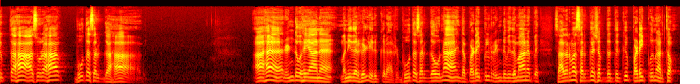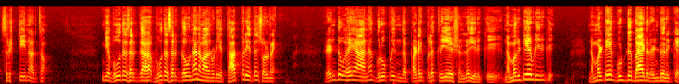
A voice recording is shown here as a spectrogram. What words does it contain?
யுக்தா ஆசுரா பூதசர்கா ஆக ரெண்டு வகையான மனிதர்கள் இருக்கிறார்கள். பூத சர்க்கவுனா இந்த படைப்பில் ரெண்டு விதமான பெ சாதாரணமாக சர்க்க சப்தத்துக்கு படைப்புன்னு அர்த்தம் சிருஷ்டின்னு அர்த்தம். இங்கே பூத சர்க்கா பூத சர்க்கவுனா நம்ம அதனுடைய தாத்பரியத்தை சொல்கிறேன் ரெண்டு வகையான குரூப்பு இந்த படைப்பில் க்ரியேஷனில் இருக்குது நம்மக்கிட்டே இப்படி இருக்குது நம்மள்கிட்டே குட்டு பேடு ரெண்டும் இருக்கே.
